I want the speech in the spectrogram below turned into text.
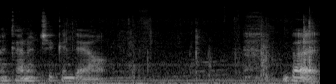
I kind of chickened out. But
